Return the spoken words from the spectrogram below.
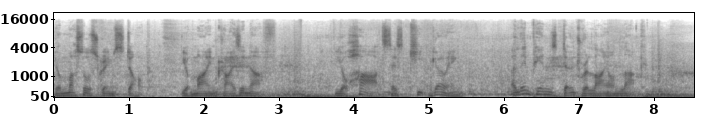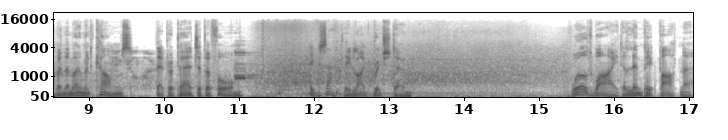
Your muscles scream stop. Your mind cries enough. Your heart says keep going. Olympians don't rely on luck. When the moment comes, they're prepared to perform. Exactly like Bridgestone. Worldwide Olympic partner.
